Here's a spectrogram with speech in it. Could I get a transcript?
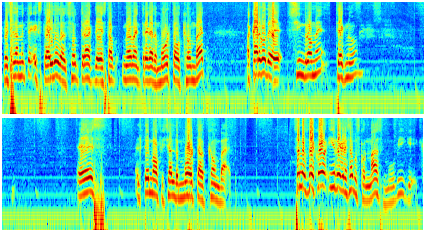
Precisamente extraído del soundtrack de esta nueva entrega de Mortal Kombat, a cargo de Síndrome Techno. Es el tema oficial de Mortal Kombat. Se los dejo y regresamos con más Movie Geek.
